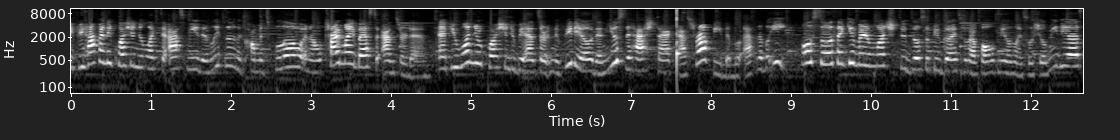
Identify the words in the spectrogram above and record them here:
If you have any question you'd like to ask me, then leave them in the comments below and I'll try my best to answer them. And if you want your question to be answered in a video, then use the hashtag AskRafi, E. Also, thank you very much to those of you guys who have followed me on my social medias.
